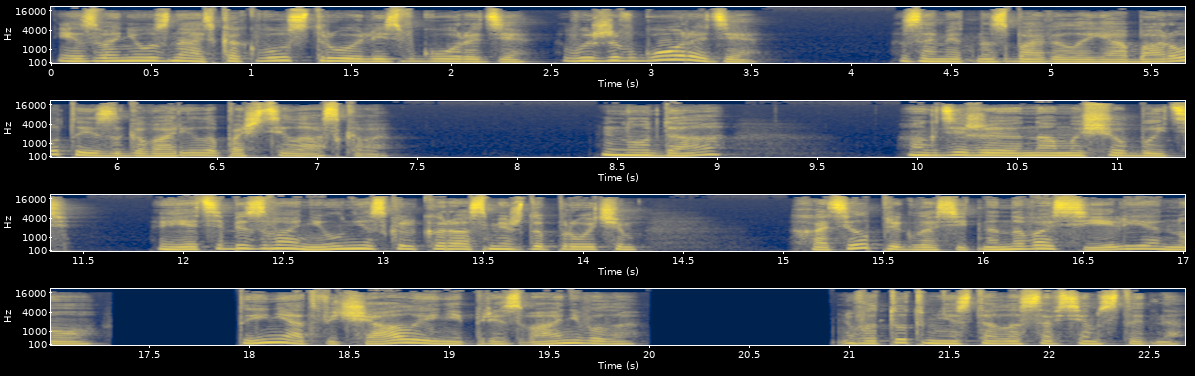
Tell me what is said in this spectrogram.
я звоню узнать, как вы устроились в городе. Вы же в городе? Заметно сбавила я обороты и заговорила почти ласково. Ну да. А где же нам еще быть? Я тебе звонил несколько раз, между прочим. Хотел пригласить на новоселье, но ты не отвечала и не перезванивала. Вот тут мне стало совсем стыдно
